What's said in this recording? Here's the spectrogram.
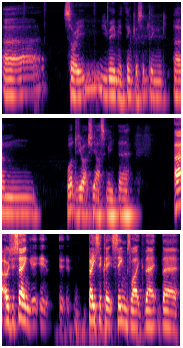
uh, sorry, you made me think of something. Um, what did you actually ask me there? Uh, I was just saying, it, it, it, basically, it seems like their their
